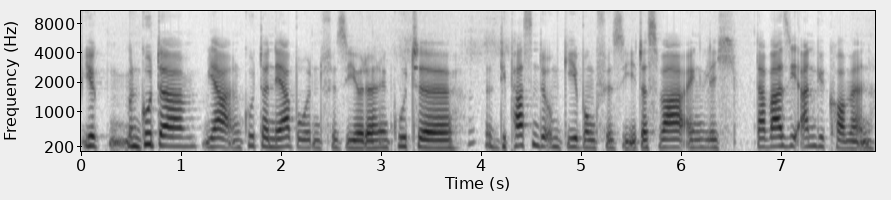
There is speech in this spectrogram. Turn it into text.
ihr, ein guter, ja, ein guter Nährboden für sie oder eine gute, die passende Umgebung für sie. Das war eigentlich, da war sie angekommen.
